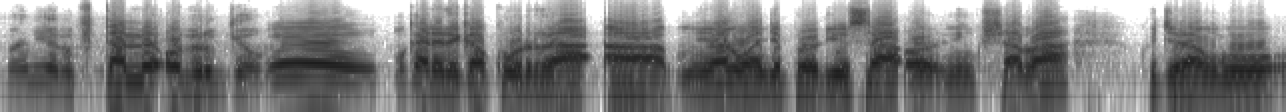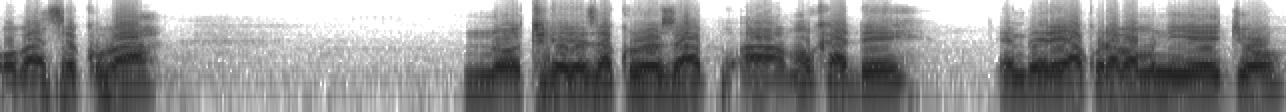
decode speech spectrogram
Mbwenu iyo bikutame obirugeho Eh, mukarereka kurira ah, munywani wanjye producer ninkushaba kugira ngu obaase kuba notuhereza close up. Ah, mukade embere yakurabamu niyejo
